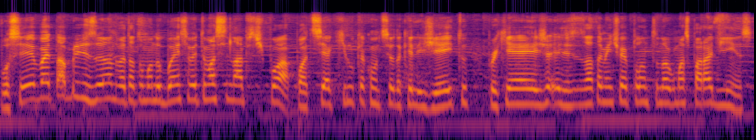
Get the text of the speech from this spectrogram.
você vai estar brisando, vai estar tomando banho, você vai ter uma sinapse, tipo, ah, pode ser aquilo que aconteceu daquele jeito, porque já- ele exatamente vai plantando algumas paradinhas.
